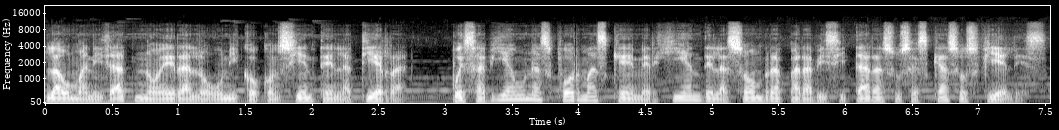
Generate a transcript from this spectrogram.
La humanidad no era lo único consciente en la tierra, pues había unas formas que emergían de la sombra para visitar a sus escasos fieles.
